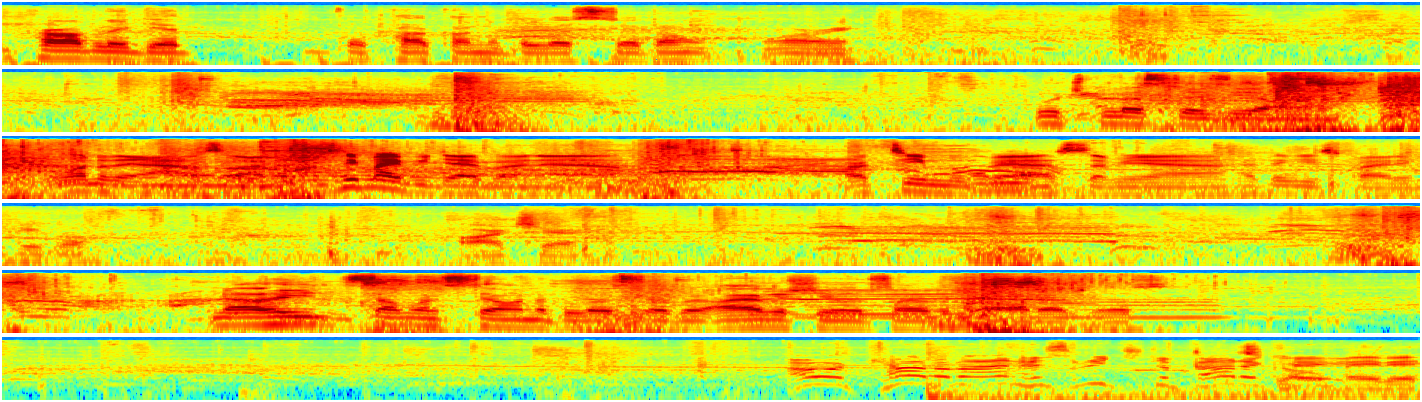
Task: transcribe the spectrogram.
can probably get the cuck on the ballista, don't worry. Which ballista is he on? One of the outside ones. He might be dead by now. Our team moved past him, yeah. I think he's fighting people. Archer. No, he someone's still on the ballista, but I have a shield, so I have a shot at this. Our caravan has reached the Let's go, barricade. baby.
